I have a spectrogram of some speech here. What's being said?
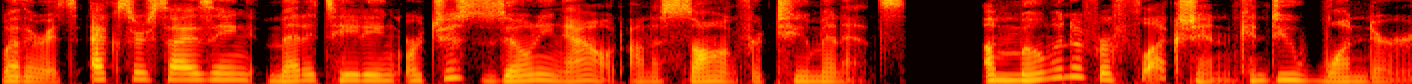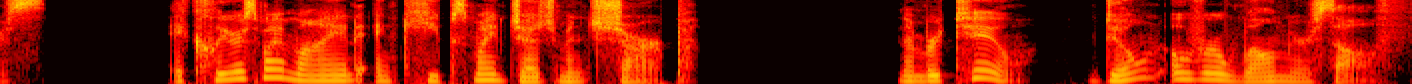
Whether it's exercising, meditating, or just zoning out on a song for two minutes, a moment of reflection can do wonders. It clears my mind and keeps my judgment sharp. Number two, don't overwhelm yourself.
